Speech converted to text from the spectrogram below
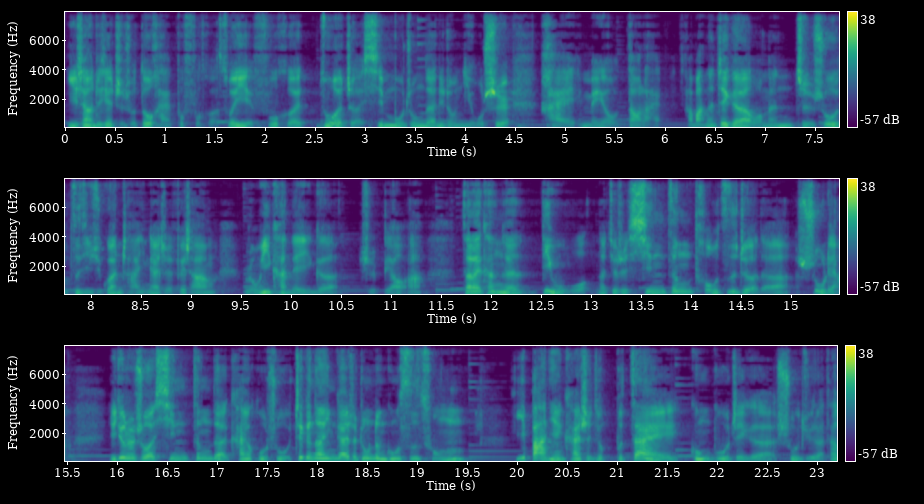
以上这些指数都还不符合，所以符合作者心目中的那种牛市还没有到来，好吧？那这个我们指数自己去观察，应该是非常容易看的一个指标啊。再来看看第五，那就是新增投资者的数量，也就是说新增的开户数。这个呢，应该是中证公司从一八年开始就不再公布这个数据了，它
